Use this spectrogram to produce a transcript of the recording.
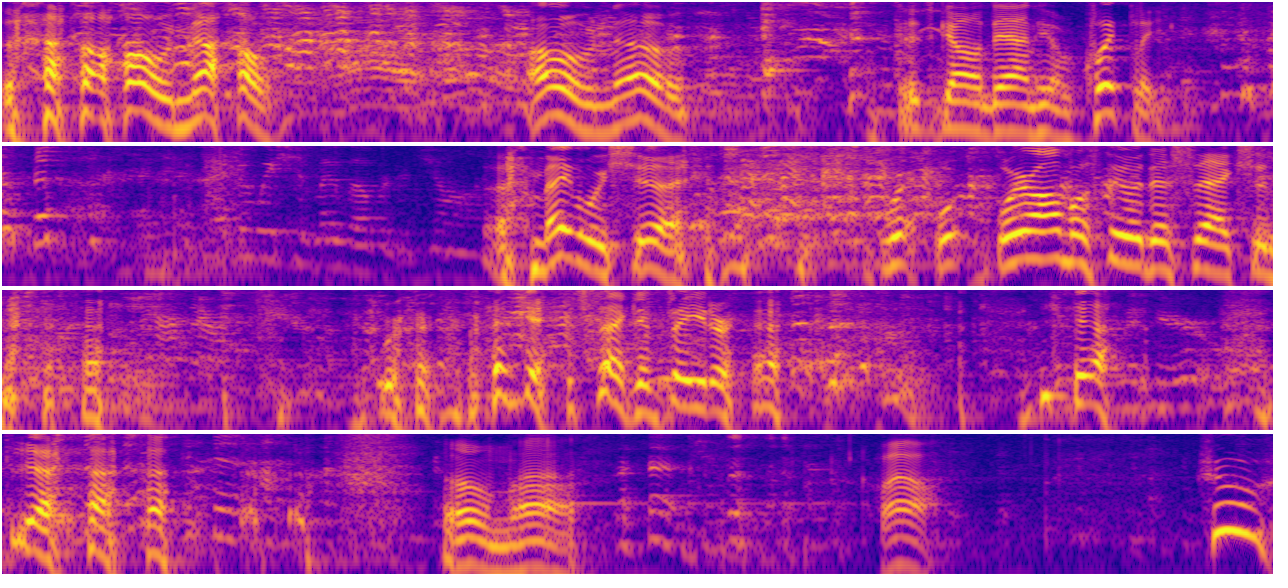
Oh, no. Oh, no. It's gone downhill quickly. Maybe we should move over to John. Maybe we should. We're, we're- almost through with this section. We're- Let's get a second, Peter. Yeah. Yeah. Oh, my. Wow. Whew.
